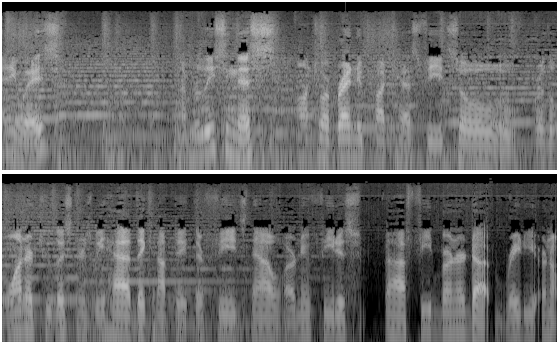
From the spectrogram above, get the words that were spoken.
Anyways, I'm releasing this onto our brand new podcast feed, so for the one or two listeners we had, they can update their feeds now. Our new feed is uh, feedburner.radio, or no,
